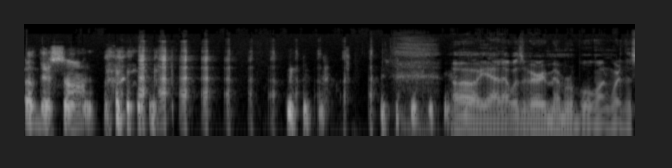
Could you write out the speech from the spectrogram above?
of this song. oh yeah, that was a very memorable one where the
